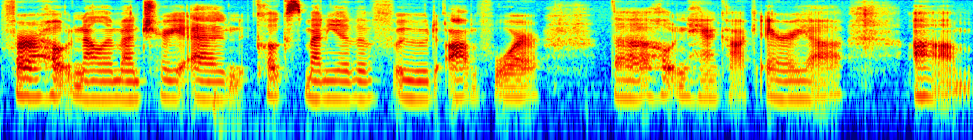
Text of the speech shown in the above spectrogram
for Houghton Elementary and cooks many of the food um, for the Houghton Hancock area. Um,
